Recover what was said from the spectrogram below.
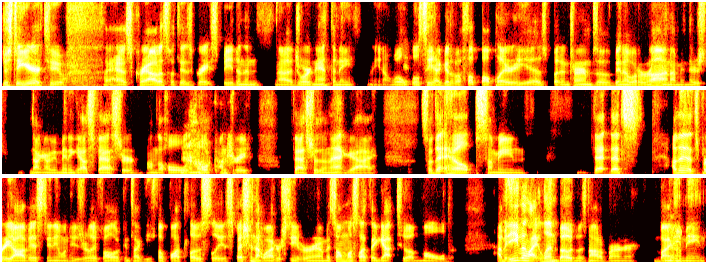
just a year or two that has Crowdus with his great speed, and then uh, Jordan Anthony. You know, we'll we'll see how good of a football player he is, but in terms of being able to run, I mean, there's not going to be many guys faster on the whole no. in the whole country faster than that guy. So that helps. I mean, that that's I think that's pretty obvious to anyone who's really followed Kentucky football closely, especially in that wide receiver room. It's almost like they got to a mold. I mean, even like Lynn Bowden was not a burner by no. any means.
